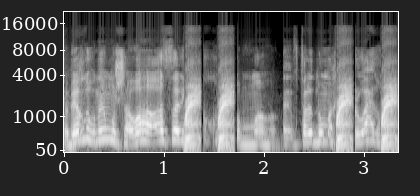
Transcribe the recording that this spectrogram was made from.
فبياخدوا أغنية مشوهة أصلا أمها. افترض إن هم واحد وخير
